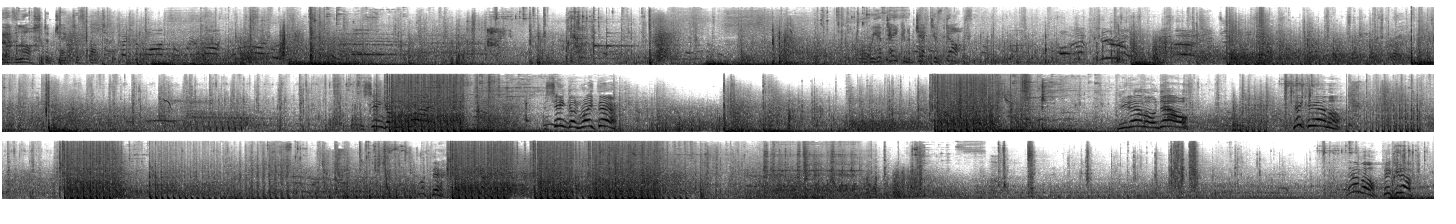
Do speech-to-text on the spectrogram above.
have lost objective butter. We have taken objective Duff. Machine gun, look! Machine gun right there! Need ammo now! Take the ammo! Look there! Ammo! Pick it up!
